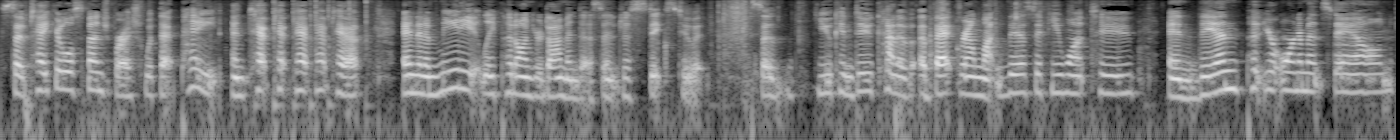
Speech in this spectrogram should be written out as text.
So take your little sponge brush with that paint and tap, tap, tap, tap, tap, and then immediately put on your diamond dust and it just sticks to it. So you can do kind of a background like this if you want to, and then put your ornaments down.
